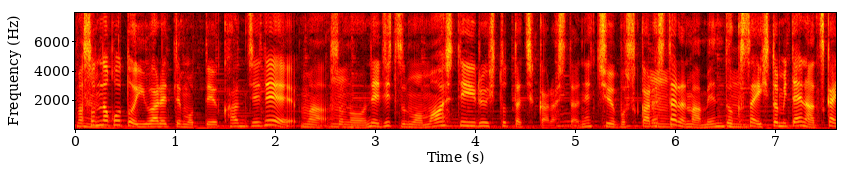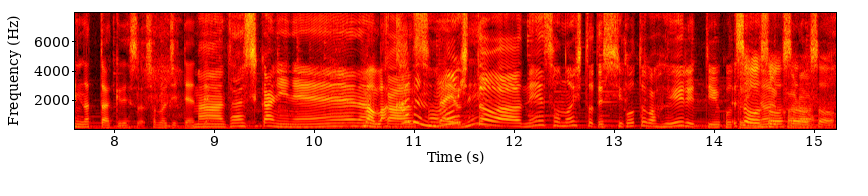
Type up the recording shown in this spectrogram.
まあ、そんなことを言われてもっていう感じで、まあそのね、実務を回している人たちからしたらね中ボスからしたらまあ面倒くさい人みたいな扱いになったわけですその時点で。まあ確かにね。まあ分かるんだよね。その人はねその人で仕事が増えるっていうことになるからそうそうそうそ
